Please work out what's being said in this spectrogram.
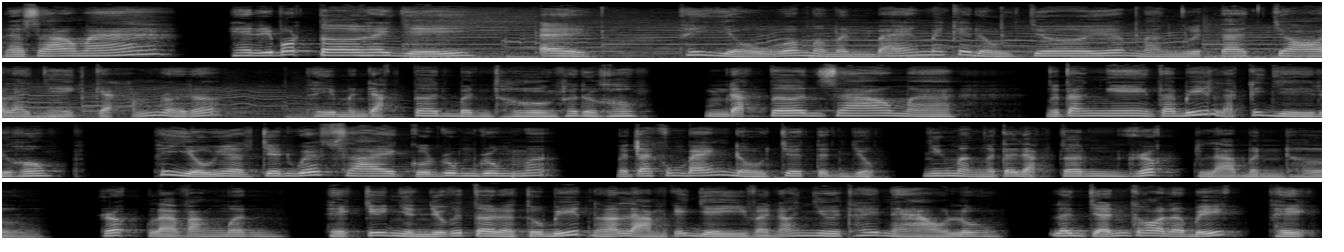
Là sao má? Harry potter hay gì? Ê thí dụ mà mình bán mấy cái đồ chơi mà người ta cho là nhạy cảm rồi đó thì mình đặt tên bình thường thôi được không? Mình đặt tên sao mà người ta nghe người ta biết là cái gì được không? Thí dụ như là trên website của Rum Rum á người ta cũng bán đồ chơi tình dục nhưng mà người ta đặt tên rất là bình thường rất là văn minh. Thiệt chứ nhìn vô cái tên là tôi biết nó làm cái gì và nó như thế nào luôn. Lên chỉnh coi là biết thiệt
